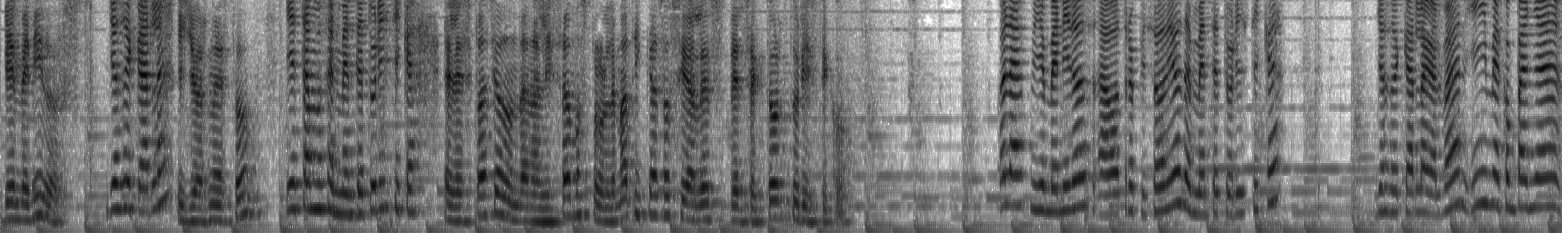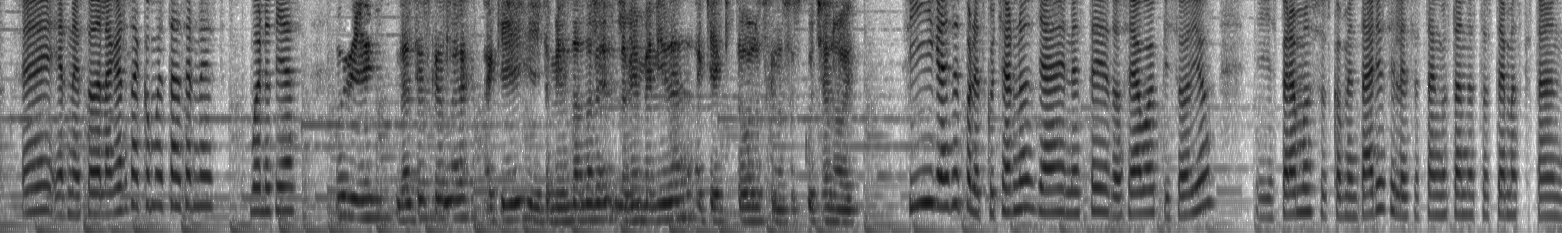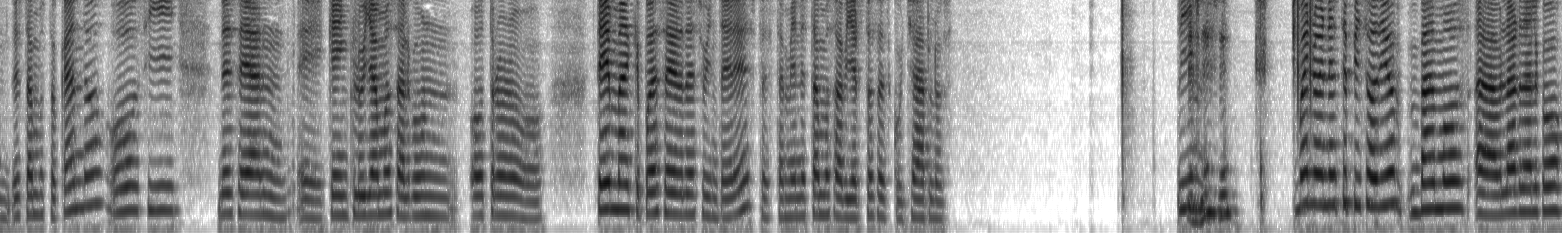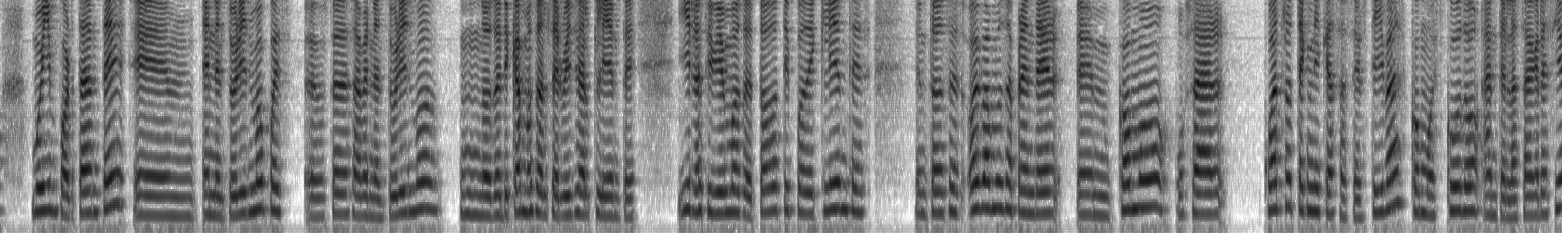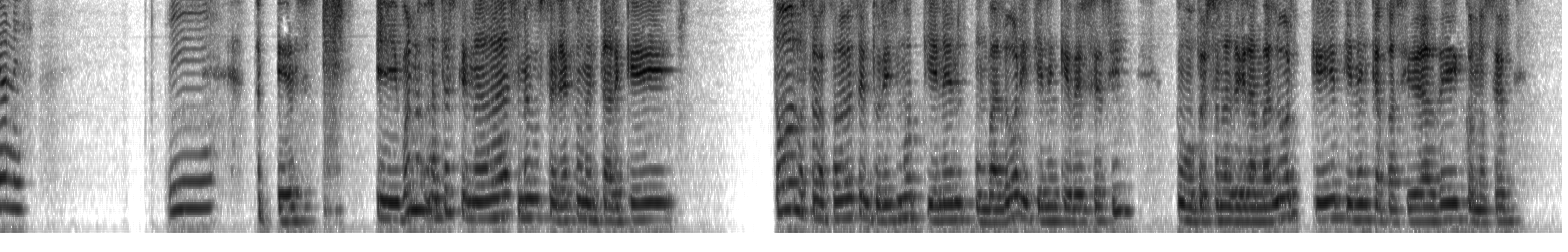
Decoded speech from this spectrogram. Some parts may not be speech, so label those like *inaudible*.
Bienvenidos. Yo soy Carla. Y yo Ernesto. Y estamos en Mente Turística. El espacio donde analizamos problemáticas sociales del sector turístico. Hola, bienvenidos a otro episodio de Mente Turística. Yo soy Carla Galván y me acompaña eh, Ernesto de la Garza. ¿Cómo estás, Ernesto? Buenos días. Muy bien, gracias Carla, aquí y también dándole la bienvenida aquí a todos los que nos escuchan hoy. Sí, gracias por escucharnos ya en este doceavo episodio y esperamos sus comentarios si les están gustando estos temas que están, estamos tocando o si desean eh, que incluyamos algún otro tema que pueda ser de su interés, pues también estamos abiertos a escucharlos. Y, bueno, en este episodio vamos a hablar de algo muy importante em, en el turismo, pues eh, ustedes saben, el turismo nos dedicamos al servicio al cliente y recibimos de todo tipo de clientes. Entonces, hoy vamos a aprender em, cómo usar cuatro técnicas asertivas como escudo ante las agresiones. Y... Y bueno, antes que nada, sí me gustaría comentar que todos los trabajadores del turismo tienen un valor y tienen que verse así como personas de gran valor que tienen capacidad de conocer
